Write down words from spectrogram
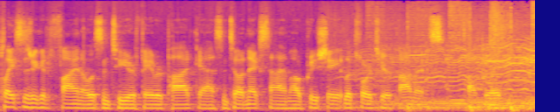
places you can find and listen to your favorite podcast. Until next time, I appreciate. Look forward to your comments. Talk to you.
